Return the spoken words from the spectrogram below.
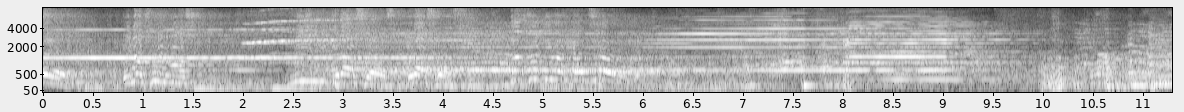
Y no fuimos. Mil gracias, gracias. Dos últimas canciones.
